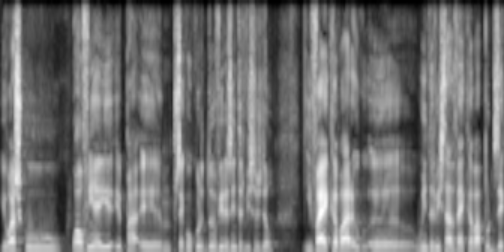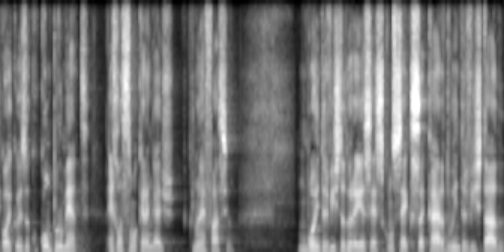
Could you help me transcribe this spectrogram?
Eu acho que o, o Alvin é, epá, é, por isso é que eu curto de ouvir as entrevistas dele. E vai acabar, uh, o entrevistado vai acabar por dizer qualquer coisa que o compromete em relação a caranguejo, que não é fácil. Um bom entrevistador é esse, é se consegue sacar do entrevistado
